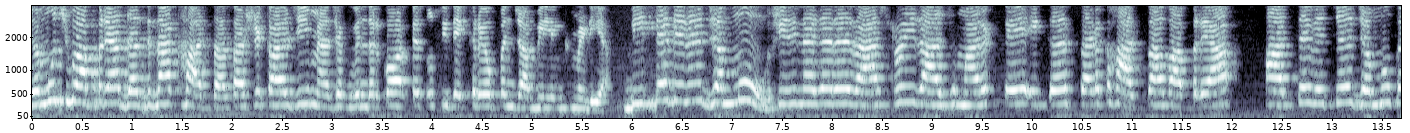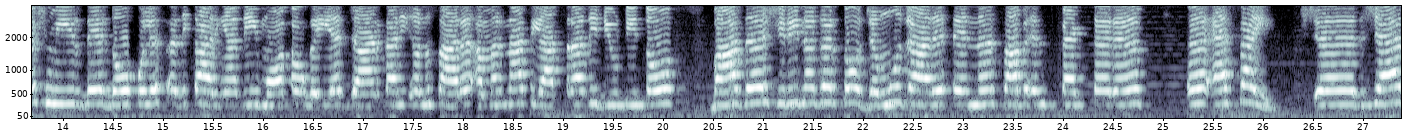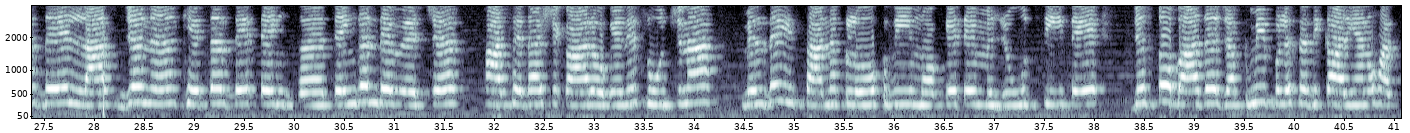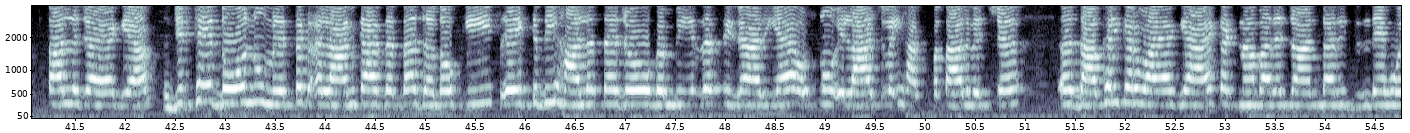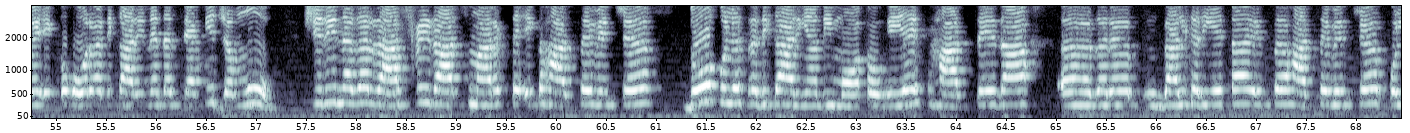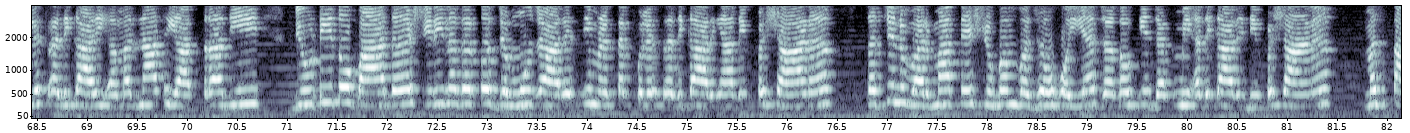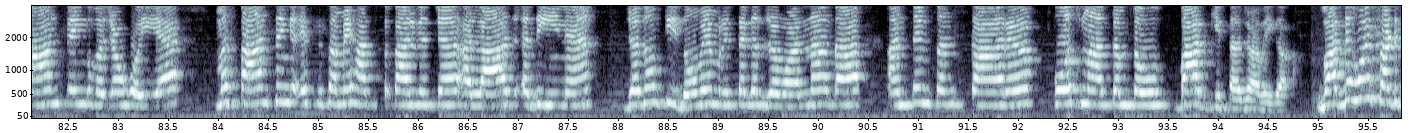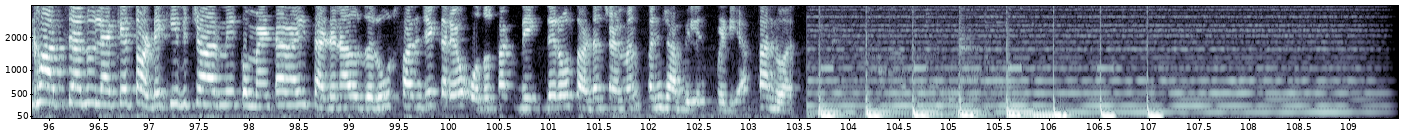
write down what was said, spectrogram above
ਜੰਮੂ 'ਚ ਵਾਪਰਿਆ ਦਰਦਨਾਕ ਹਾਦਸਾ। ਸਤਿ ਸ਼੍ਰੀ ਅਕਾਲ ਜੀ, ਮੈਂ ਜਗਵਿੰਦਰ ਕੌਰ ਤੇ ਤੁਸੀਂ ਦੇਖ ਰਹੇ ਹੋ ਪੰਜਾਬੀ ਲਿੰਕ ਮੀਡੀਆ। ਬੀਤੇ ਦਿਨ ਜੰਮੂ ਸ਼੍ਰੀਨਗਰ ਰਾਸ਼ਟਰੀ ਰਾਜਮਾਰਗ ਤੇ ਇੱਕ ਸੜਕ ਹਾਦਸਾ ਵਾਪਰਿਆ। ਹਾਦਸੇ ਵਿੱਚ ਜੰਮੂ ਕਸ਼ਮੀਰ ਦੇ ਦੋ ਪੁਲਿਸ ਅਧਿਕਾਰੀਆਂ ਦੀ ਮੌਤ ਹੋ ਗਈ ਹੈ। ਜਾਣਕਾਰੀ ਅਨੁਸਾਰ ਅਮਰਨਾਥ ਯਾਤਰਾ ਦੀ ਡਿਊਟੀ ਤੋਂ ਬਾਅਦ ਸ਼੍ਰੀਨਗਰ ਤੋਂ ਜੰਮੂ ਜਾ ਰਹੇ ਤਿੰਨ ਸਬ ਇੰਸਪੈਕਟਰ ਐਸਆਈ ਸ਼ਹਿਰ ਦੇ ਲਾਸਜਨ ਖੇਤਰ ਦੇ ਤੇਂਗਨ ਦੇ ਵਿੱਚ ਹਾਦਸੇ ਦਾ ਸ਼ਿਕਾਰ ਹੋ ਗਏ ਨੇ। ਸੂਚਨਾ ਮਿਲਦੇ ਹੀ ਸਥਾਨਕ ਲੋਕ ਵੀ ਮੌਕੇ ਤੇ ਮੌਜੂਦ ਸੀ ਤੇ ਜਿਸ ਤੋਂ ਬਾਅਦ ਜ਼ਖਮੀ ਪੁਲਿਸ ਅਧਿਕਾਰੀਆਂ ਨੂੰ ਹਸਪਤਾਲ ਲਿਜਾਇਆ ਗਿਆ, ਜਿੱਥੇ ਦੋ ਨੂੰ ਮ੍ਰਿਤਕ ਐਲਾਨ ਕਰ ਦਿੱਤਾ, ਜਦੋਂ ਕਿ ਇੱਕ ਦੀ ਹਾਲਤ ਹੈ ਜੋ ਗੰਭੀਰ ਦੱਸੀ ਜਾ ਰਹੀ ਹੈ। ਉਸ ਨੂੰ ਇਲਾਜ ਲਈ ਹਸਪਤਾਲ ਵਿੱਚ ਦਾਖਲ ਕਰਵਾਇਆ ਗਿਆ ਹੈ। ਘਟਨਾ ਬਾਰੇ ਜਾਣਕਾਰੀ ਦਿੰਦੇ ਹੋਏ ਇੱਕ ਹੋਰ ਅਧਿਕਾਰੀ ਨੇ ਦੱਸਿਆ ਕਿ ਜੰਮੂ ਸ਼੍ਰੀਨਗਰ ਰਾਸ਼ਟਰੀ ਰਾਜ ਸਮਾਰਕ ਤੇ ਇੱਕ ਹਾਦਸੇ ਵਿੱਚ ਦੋ ਪੁਲਿਸ ਅਧਿਕਾਰੀਆਂ ਦੀ ਮੌਤ ਹੋ ਗਈ ਹੈ। ਇਸ ਹਾਦਸੇ ਦਾ ਅਗਰ ਗੱਲ ਕਰੀਏ ਤਾਂ ਇਸ ਹਾਦਸੇ ਵਿੱਚ ਪੁਲਿਸ ਅਧਿਕਾਰੀ ਅਮਰਨਾਥ ਯਾਤਰਾ ਦੀ ਡਿਊਟੀ ਤੋਂ ਬਾਅਦ ਸ਼੍ਰੀਨਗਰ ਤੋਂ ਜੰਮੂ ਜਾ ਰਹੇ ਸੀ। ਮ੍ਰਿਤਕ ਪੁਲਿਸ ਅਧਿਕਾਰੀਆਂ ਦੀ ਪਛਾਣ ਸਚਿਨ ਵਰਮਾ ਤੇ ਸ਼ੁਭਮ ਵਜੋਂ ਹੋਈ ਹੈ, ਜਦੋਂ ਕਿ ਜ਼ਖਮੀ ਅਧਿਕਾਰੀ ਦੀ ਪਛਾਣ ਮਸਤਾਨ ਸਿੰਘ ਵਜੋਂ ਹੋਈ ਹੈ। ਮਸਤਾਨ ਸਿੰਘ ਇਸ ਸਮੇਂ ਹਸਪਤਾਲ ਵਿੱਚ ਇਲਾਜ ਅਧੀਨ ਹੈ, ਜਦੋਂ ਕਿ ਦੋਵੇਂ ਮ੍ਰਿਤਕ ਜਵਾਨਾਂ ਦਾ ਅੰਤਿਮ ਸੰਸਕਾਰ ਪੋਸਟਮਾਰਟਮ ਤੋਂ ਬਾਅਦ ਕੀਤਾ ਜਾਵੇਗਾ। ਵਾਧੇ ਹੋਏ ਸੜਕ ਹਾਦਸਿਆਂ ਨੂੰ ਲੈ ਕੇ ਤੁਹਾਡੇ ਕੀ ਵਿਚਾਰ ਨੇ? ਕਮੈਂਟਾਂ ਰਾਹੀਂ ਸਾਡੇ ਨਾਲ ਜ਼ਰੂਰ ਸਾਂਝੇ ਕਰਿਓ। ਉਦੋਂ ਤੱਕ ਦੇਖਦੇ ਰਹੋ ਸਾਡਾ ਚੈਨਲ ਪੰਜਾਬੀ ਲਿੰਕ ਮੀਡੀਆ। ਧੰਨਵਾਦ।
